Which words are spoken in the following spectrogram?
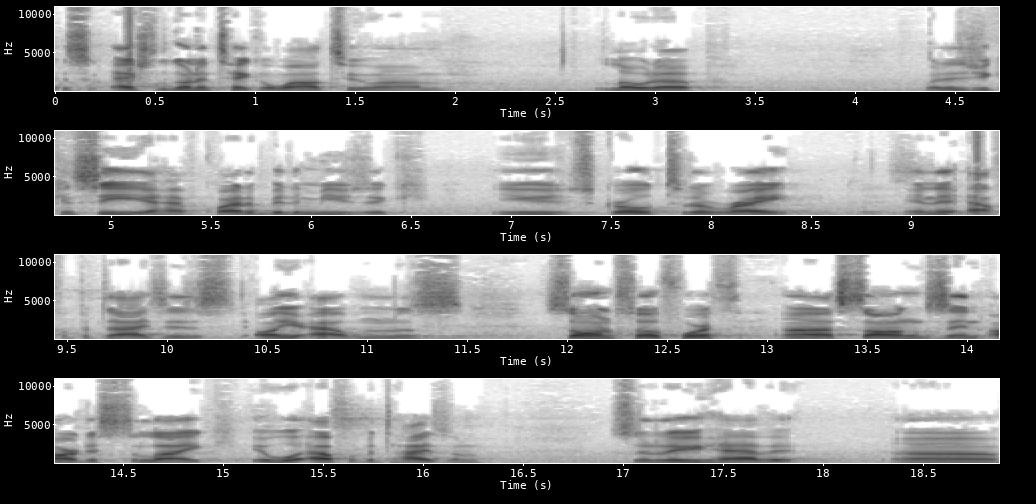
It's actually going to take a while to um, load up. But as you can see, I have quite a bit of music. You scroll to the right, and it alphabetizes all your albums so on and so forth. Uh, songs and artists alike, it will alphabetize them. So there you have it. Uh,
